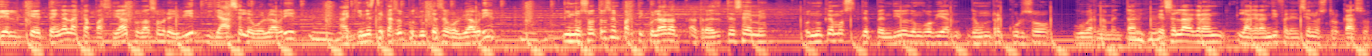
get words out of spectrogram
y el que tenga la capacidad pues va a sobrevivir y ya se le vuelve a abrir. Aquí en este caso pues nunca se volvió a abrir. Y nosotros en particular a, través de TCM pues nunca hemos dependido de un gobierno de un recurso gubernamental. Esa es la gran la gran diferencia en nuestro caso.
